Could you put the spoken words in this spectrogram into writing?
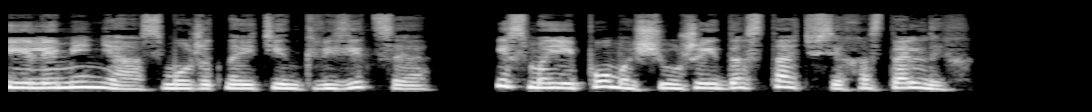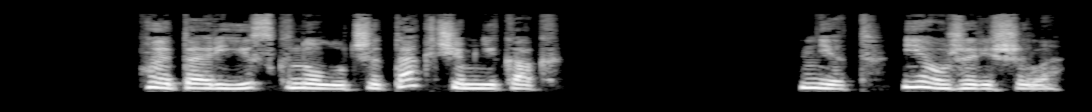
Или меня сможет найти Инквизиция и с моей помощью уже и достать всех остальных. Это риск, но лучше так, чем никак. Нет, я уже решила.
